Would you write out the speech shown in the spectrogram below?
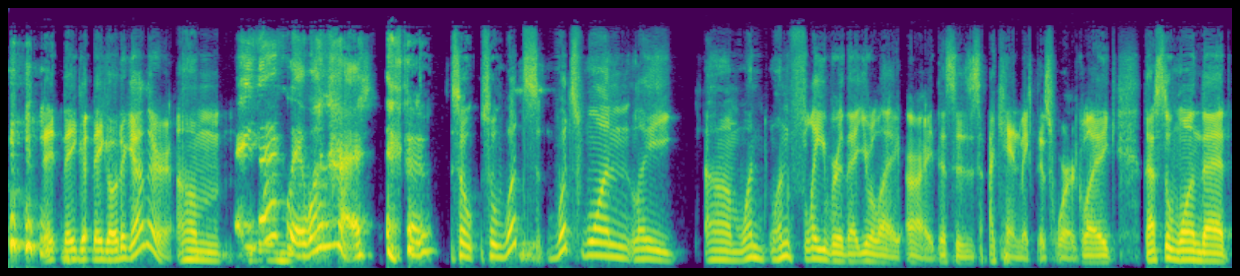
They, they go, they go together. Um exactly. Why not? So so what's what's one like um one one flavor that you're like all right this is i can't make this work. Like that's the one that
